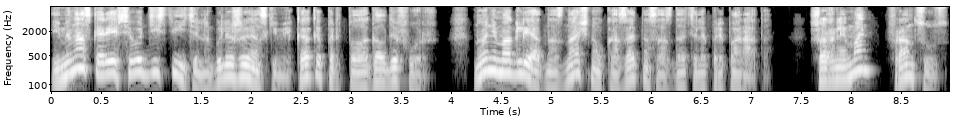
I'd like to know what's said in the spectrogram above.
Имена, скорее всего, действительно были женскими, как и предполагал Дефорж, но не могли однозначно указать на создателя препарата. Шарлемань француз.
